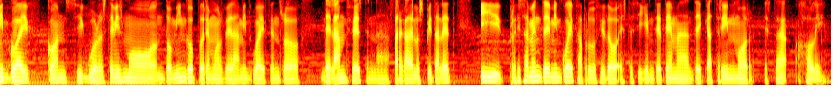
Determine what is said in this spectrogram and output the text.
Midwife con Sigurd. Este mismo domingo podremos ver a Midwife dentro del Amfest en la Farga del Hospitalet. Y precisamente Midwife ha producido este siguiente tema de Catherine Moore, esta Holly.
